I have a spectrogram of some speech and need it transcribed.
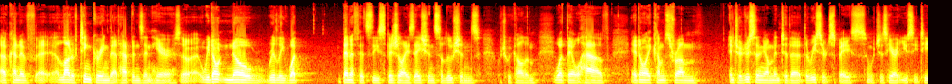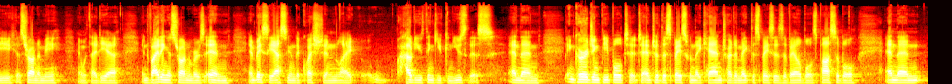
uh, kind of a, a lot of tinkering that happens in here. So uh, we don't know really what benefits these visualization solutions, which we call them, what they will have. It only comes from introducing them into the, the research space, which is here at UCT Astronomy and with IDIA, inviting astronomers in and basically asking the question like, how do you think you can use this? And then encouraging people to, to enter the space when they can, try to make the space as available as possible, and then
